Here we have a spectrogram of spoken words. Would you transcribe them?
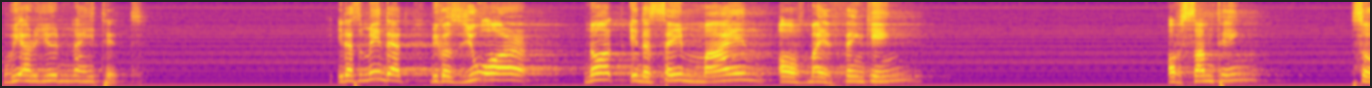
we are united. It doesn't mean that because you are not in the same mind of my thinking of something, so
